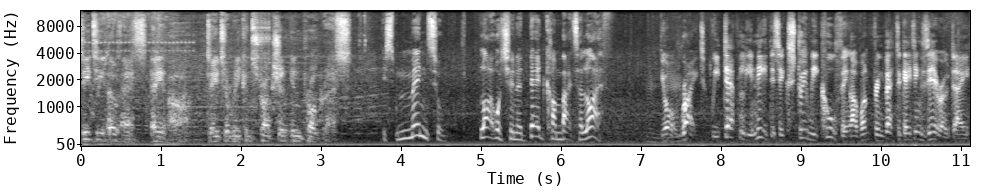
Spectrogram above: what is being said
CTOS AR. Data reconstruction in progress. It's mental. Like watching a dead come back to life. You're right. We definitely need this extremely cool thing I want for investigating Zero Day.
